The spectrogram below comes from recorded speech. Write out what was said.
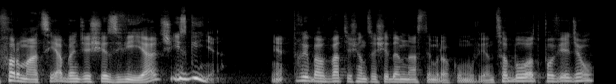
formacja będzie się zwijać i zginie Nie? To chyba w 2017 roku mówiłem. Co było odpowiedzią?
